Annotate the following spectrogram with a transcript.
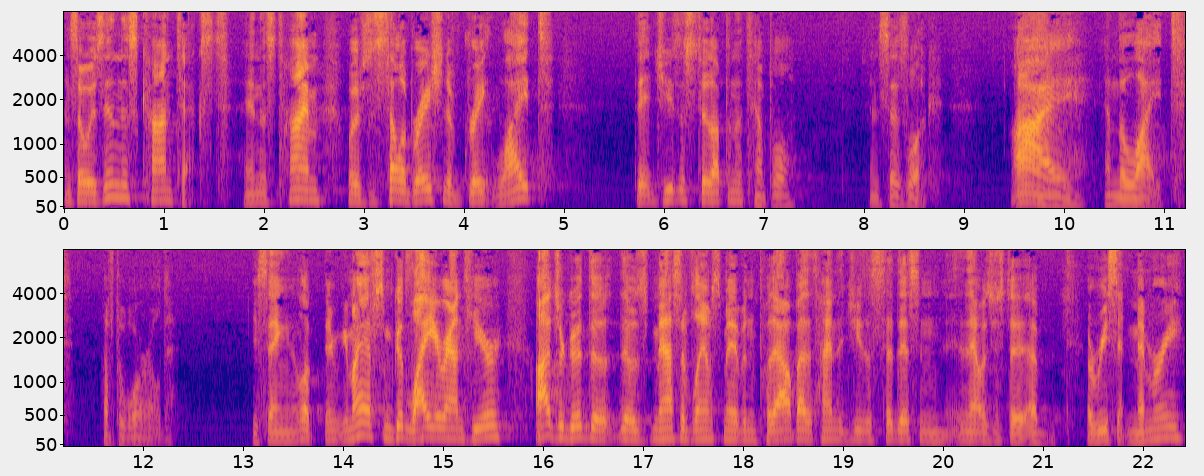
And so it was in this context, in this time where there's a celebration of great light, that Jesus stood up in the temple and says, Look, I am the light of the world. He's saying, look, you might have some good light around here. Odds are good the, those massive lamps may have been put out by the time that Jesus said this, and, and that was just a, a, a recent memory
